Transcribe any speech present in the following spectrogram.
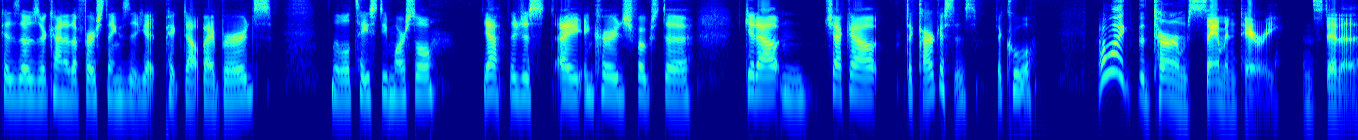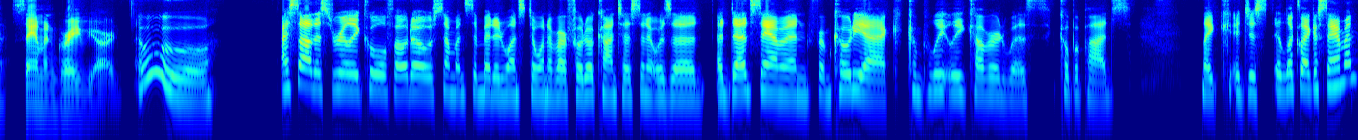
because those are kind of the first things that get picked out by birds. Little tasty morsel. Yeah, they're just, I encourage folks to get out and check out the carcasses. They're cool. I like the term salmonary instead of salmon graveyard. Ooh. I saw this really cool photo someone submitted once to one of our photo contests, and it was a, a dead salmon from Kodiak completely covered with copepods. Like it just it looked like a salmon,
